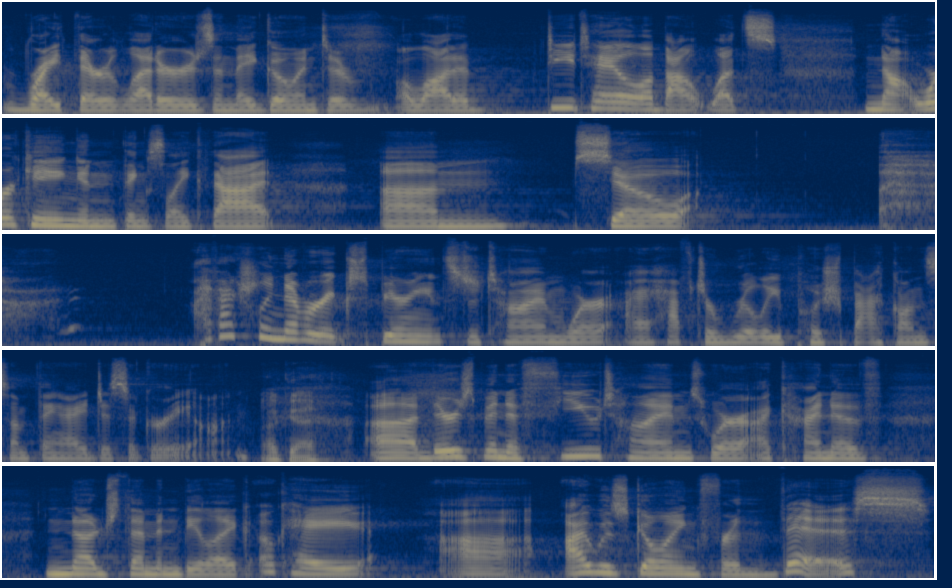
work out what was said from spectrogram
write their letters and they go into a lot of detail about what's not working and things like that. Um, so I've actually never experienced a time where I have to really push back on something I disagree on. Okay. Uh, there's been a few times where I kind of nudge them and be like, okay, uh, I was going for this.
